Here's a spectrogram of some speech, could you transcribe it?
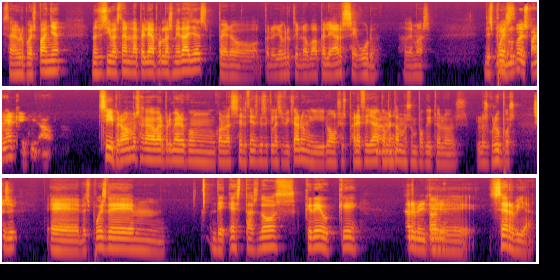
Está en el grupo de España. No sé si va a estar en la pelea por las medallas, pero, pero yo creo que lo va a pelear seguro, además. El Después, grupo de España, que cuidado. Sí, pero vamos a acabar primero con, con las selecciones que se clasificaron y luego, si os parece, ya Vale, comentamos un poquito los, los grupos. Sí, sí. Eh, después de, mm, de estas dos, creo que Serbia, Italia. eh, Serbia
